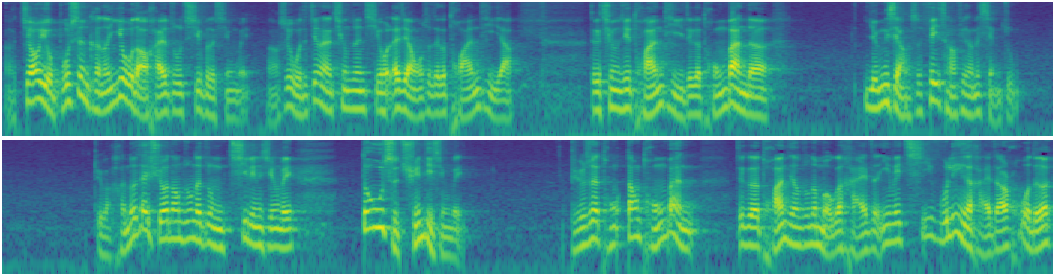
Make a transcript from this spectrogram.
啊，交友不慎可能诱导孩子欺负的行为啊，所以我就经常青春期我来讲，我说这个团体呀，这个青春期团体这个同伴的影响是非常非常的显著，对吧？很多在学校当中的这种欺凌行为都是群体行为，比如说同当同伴这个团体当中的某个孩子因为欺负另一个孩子而获得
